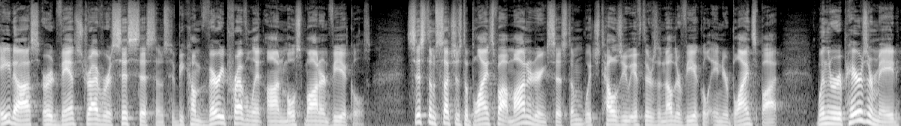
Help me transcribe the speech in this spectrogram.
ADAS, or Advanced Driver Assist Systems, have become very prevalent on most modern vehicles. Systems such as the blind spot monitoring system, which tells you if there's another vehicle in your blind spot, when the repairs are made,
